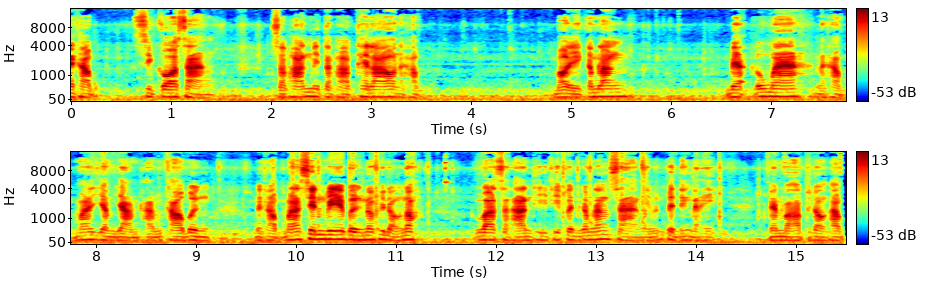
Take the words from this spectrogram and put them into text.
นะครับสิก่อสร้างสะพานมิตรภาพไทยลาวนะครับ เบาเอกกำลังแบะลงมานะครับ มายี่ยมยามข่าวเบิงนะครับ มาเส้นเวเบิงเนาะพี่น้องเนาะว่าสถานที่ที่เพิ่นกำลังสร้างนี่มันเป็นยังไงกันบ่ครับพี่น้องครับ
